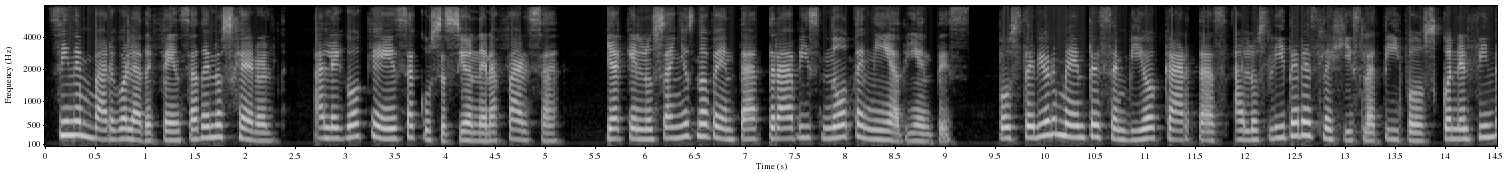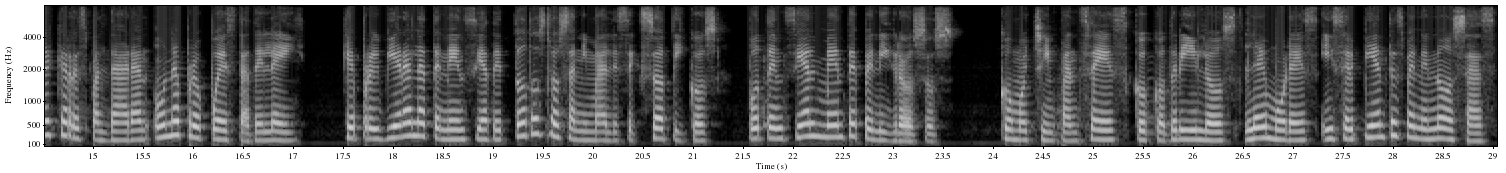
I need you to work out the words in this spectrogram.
Sin embargo, la defensa de los Harold alegó que esa acusación era falsa, ya que en los años 90 Travis no tenía dientes. Posteriormente se envió cartas a los líderes legislativos con el fin de que respaldaran una propuesta de ley que prohibiera la tenencia de todos los animales exóticos potencialmente peligrosos, como chimpancés, cocodrilos, lémures y serpientes venenosas,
